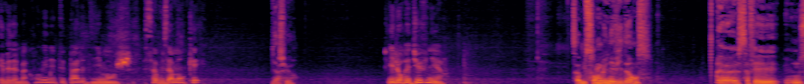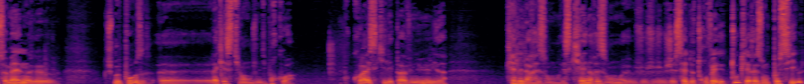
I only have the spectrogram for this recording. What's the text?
Emmanuel Macron, lui, n'était pas là dimanche. Ça vous a manqué? Bien sûr. Il aurait dû venir. Ça me semble une évidence. Euh, ça fait une semaine que je me pose euh, la question. Je me dis pourquoi? Pourquoi est-ce qu'il n'est pas venu? Quelle est la raison? Est-ce qu'il y a une raison? Euh, je- je- J'essaie de trouver toutes les raisons possibles.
